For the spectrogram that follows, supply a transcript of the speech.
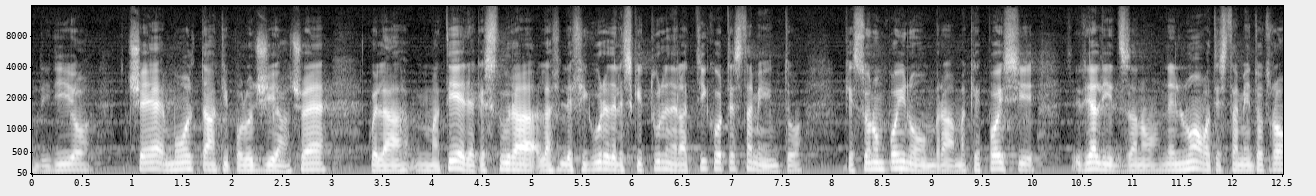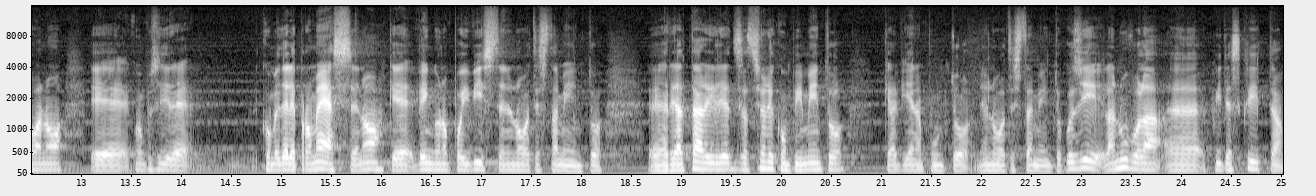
di Dio, c'è molta tipologia, cioè quella materia che studia la, le figure delle scritture nell'Antico Testamento, che sono un po' in ombra, ma che poi si realizzano nel Nuovo Testamento, trovano, eh, come posso dire, come delle promesse no? che vengono poi viste nel Nuovo Testamento, eh, realtà, realizzazione e compimento che avviene appunto nel Nuovo Testamento. Così la nuvola eh, qui descritta,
